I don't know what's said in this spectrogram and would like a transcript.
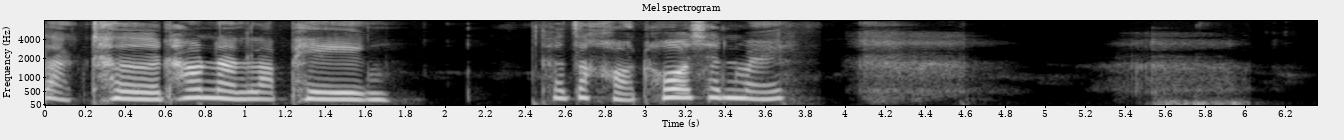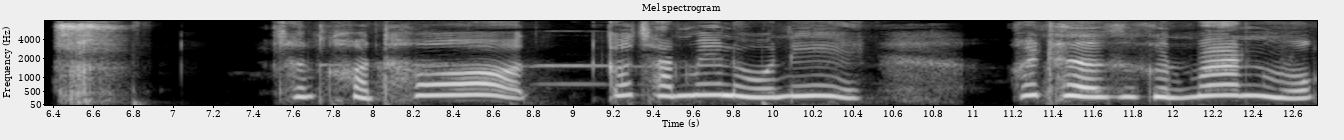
จากเธอเท่านั้นละเพลง เธอจะขอโทษฉันไหม ฉันขอโทษ ก็ฉันไม่รู้นี่ว่าเธอคือคุณม่านมุก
